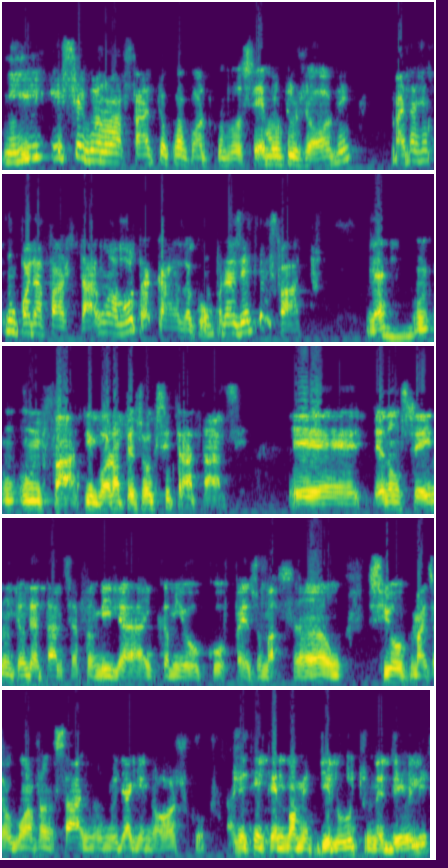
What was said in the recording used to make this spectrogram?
E, e chegou numa fase que eu concordo com você, muito jovem, mas a gente não pode afastar uma outra causa, como por exemplo o infarto. Né? Um, um, um infarto, embora uma pessoa que se tratasse. É, eu não sei, não tenho detalhes se a família encaminhou o corpo para exumação, se houve mais algum avançar no, no diagnóstico. A gente entende o momento de luto né, dele,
